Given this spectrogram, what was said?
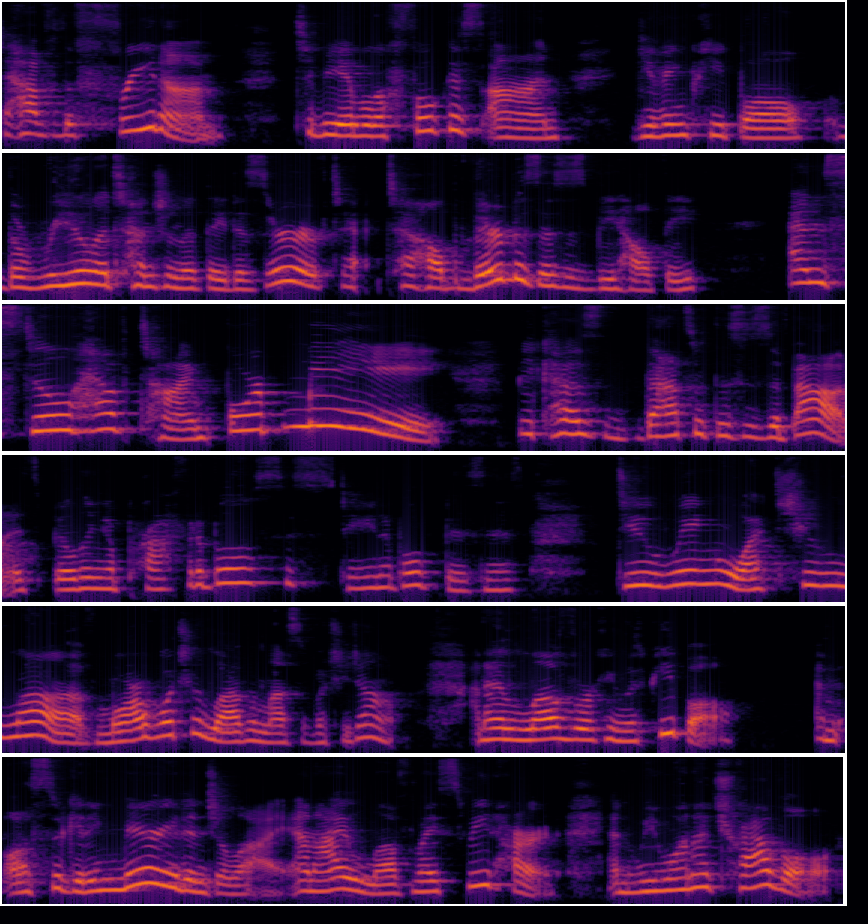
to have the freedom to be able to focus on giving people the real attention that they deserve to, to help their businesses be healthy and still have time for me because that's what this is about. It's building a profitable, sustainable business, doing what you love, more of what you love and less of what you don't. And I love working with people. I'm also getting married in July and I love my sweetheart and we want to travel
